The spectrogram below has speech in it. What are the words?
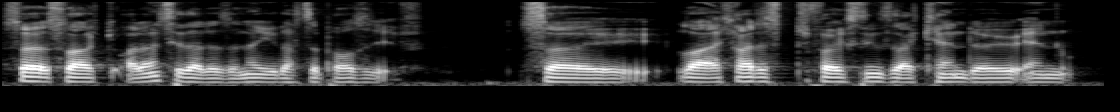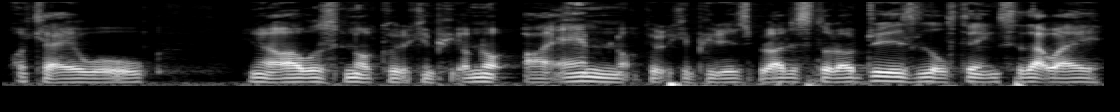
So it's like I don't see that as a negative. That's a positive. So like I just focus things that I can do, and okay, well, you know, I was not good at computer. I'm not. I am not good at computers, but I just thought I'd do these little things so that way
